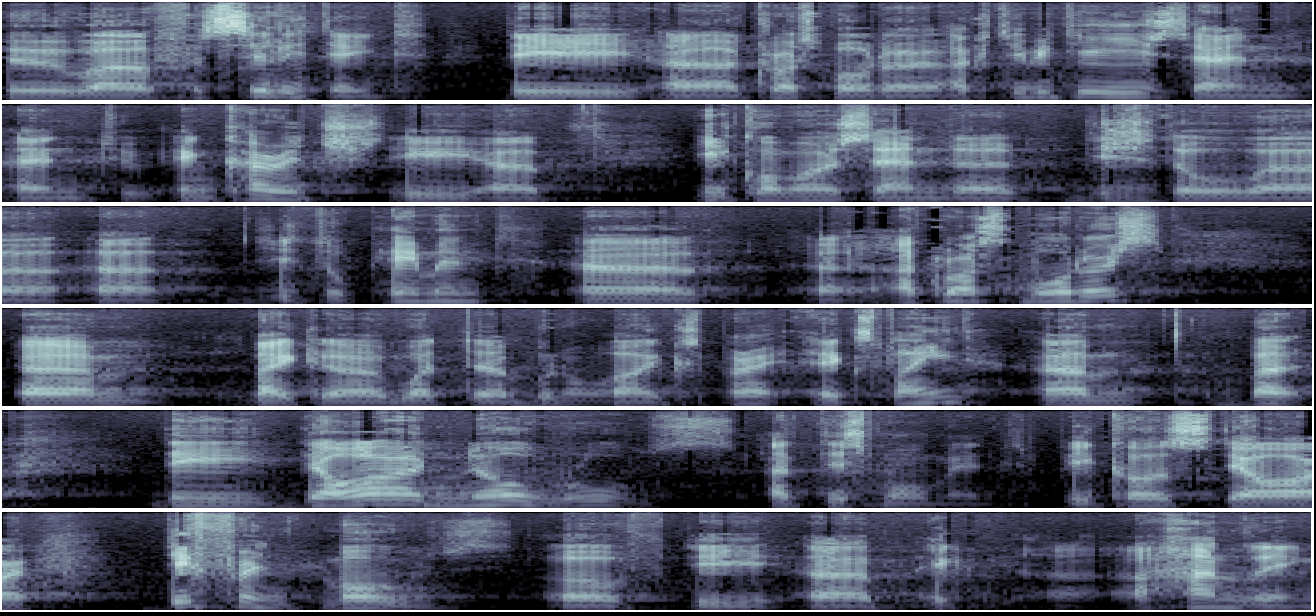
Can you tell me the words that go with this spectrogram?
to facilitate the cross-border activities and, and to encourage the e-commerce and uh, digital, uh, uh, digital payment across borders, um, like what uh, Benoit explained. Um, but the, there are no rules at this moment because there are different modes of the handling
